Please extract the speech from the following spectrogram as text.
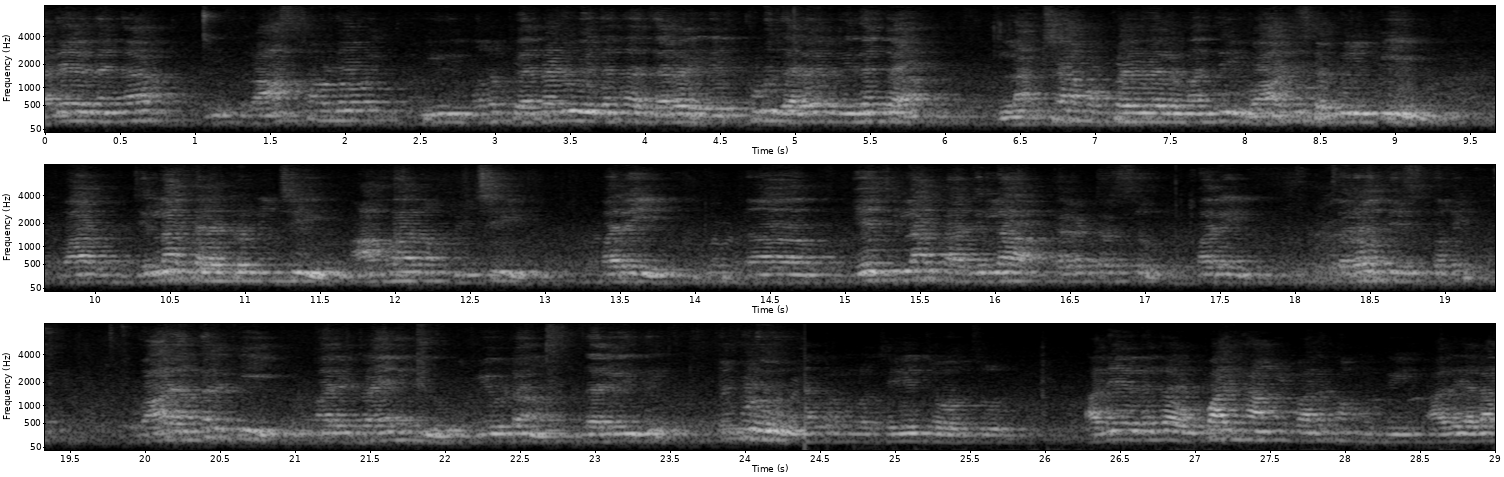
అదేవిధంగా రాష్ట్రంలో ఇది మనం పెరగడు విధంగా జరగ ఎప్పుడు జరగని విధంగా లక్ష ముప్పై వేల మంది వార్డు సభ్యులకి వారి జిల్లా కలెక్టర్ నుంచి ఆహ్వానం ఇచ్చి మరి ఏ జిల్లా ఆ జిల్లా కలెక్టర్స్ మరి చొరవ తీసుకొని వారందరికీ మరి ట్రైనింగ్ ఇవ్వడం జరిగింది. ఇప్పుడు చేయించవచ్చు. అదేవిధంగా ఉపాధి హామీ పథకం ఉంది. అది ఎలా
